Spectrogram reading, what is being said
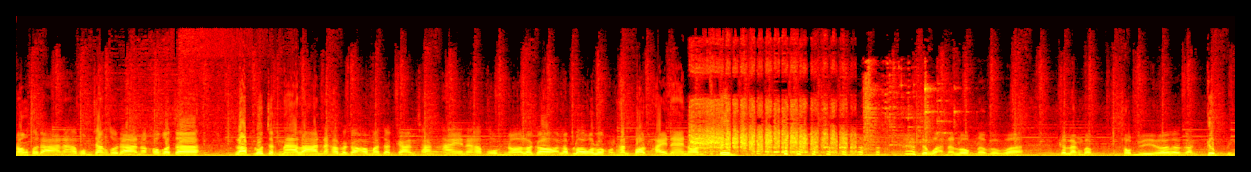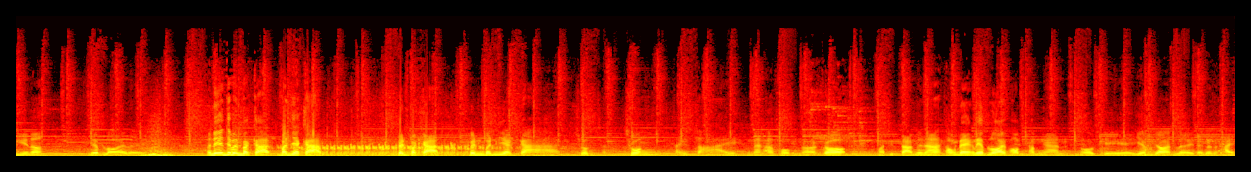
น้องโซดานะครับผมช่างโซดาเนาะเขาก็จะรับรถจากหน้าร้านนะครับ แล้วก็เอามาจัดการช่างให้นะครับผมเนาะแล้วก็รับรองว่ารถของท่านปลอดภัยแน่นอนตึ้มจังหวะนรกนะแบบว่ากำลังแบบชมอยู่ดีแล้วกำลังกึบอย่างนี้เนาะเรียบร้อยเลย อันนี้จะเป็นประกาศบรรยากาศเป็นประกาศเป็นบรรยากาศ ช่วงช่วงสายๆนะครับผมเนาะก็ฝากติดตามด้วยนะ ทองแดงเรียบร้อยพร้อมทำงาน โอเค เยี่ยมยอดเลยแต่เดี๋ยวเราจะถ่าย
